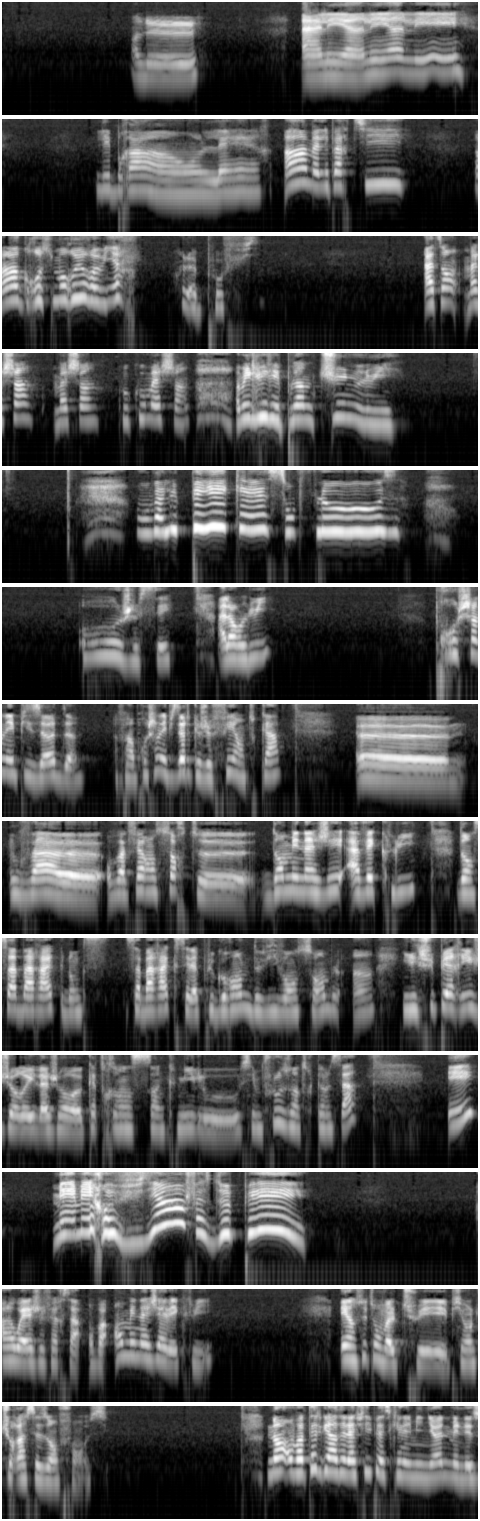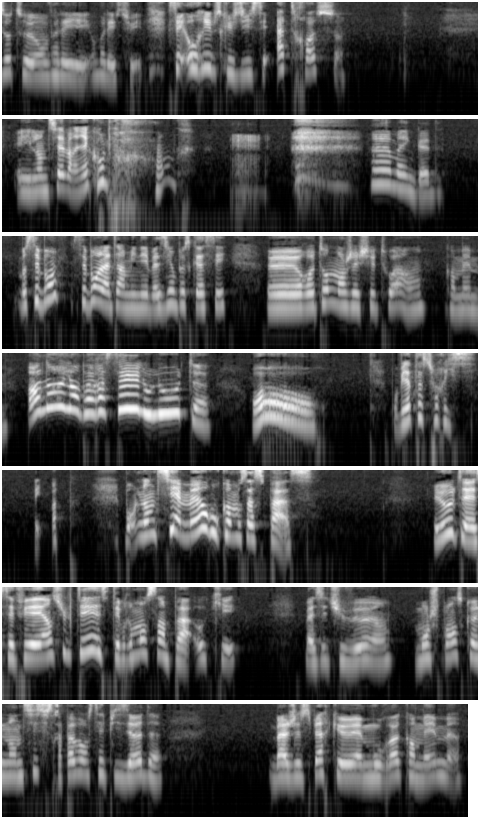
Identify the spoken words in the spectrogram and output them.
Allez. Allez, allez, allez. Les bras en l'air. Ah, mais elle est partie. Ah, grosse morue, reviens. Oh, la pauvre fille. Attends, machin, machin. Coucou, machin. Oh, mais lui, il est plein de thunes, lui. On va lui piquer son flouze. Oh, je sais. Alors lui, prochain épisode, enfin prochain épisode que je fais en tout cas, euh, on, va, euh, on va faire en sorte euh, d'emménager avec lui dans sa baraque. Donc sa baraque c'est la plus grande de vivre ensemble. Hein. Il est super riche, genre il a genre 85 000 ou Simflous ou un truc comme ça. Et... Mais, mais reviens, face de paix ah ouais, je vais faire ça. On va emménager avec lui. Et ensuite, on va le tuer. Et puis, on tuera ses enfants aussi. Non, on va peut-être garder la fille parce qu'elle est mignonne, mais les autres, euh, on va les, on va les tuer. C'est horrible ce que je dis, c'est atroce. Et Lancia va rien comprendre. oh my god. Bon, c'est bon, c'est bon, elle a terminé. Vas-y, on peut se casser. Euh, retourne manger chez toi, hein, quand même. Oh non, elle est embarrassée, louloute. Oh. Bon, viens t'asseoir ici. Et hop. Bon, Nancy, elle meurt ou comment ça se passe? Et l'autre, elle s'est fait insulter c'était vraiment sympa. Ok. Bah, si tu veux, hein. Bon, je pense que Nancy, ce sera pas pour cet épisode. Bah, j'espère qu'elle mourra quand même.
